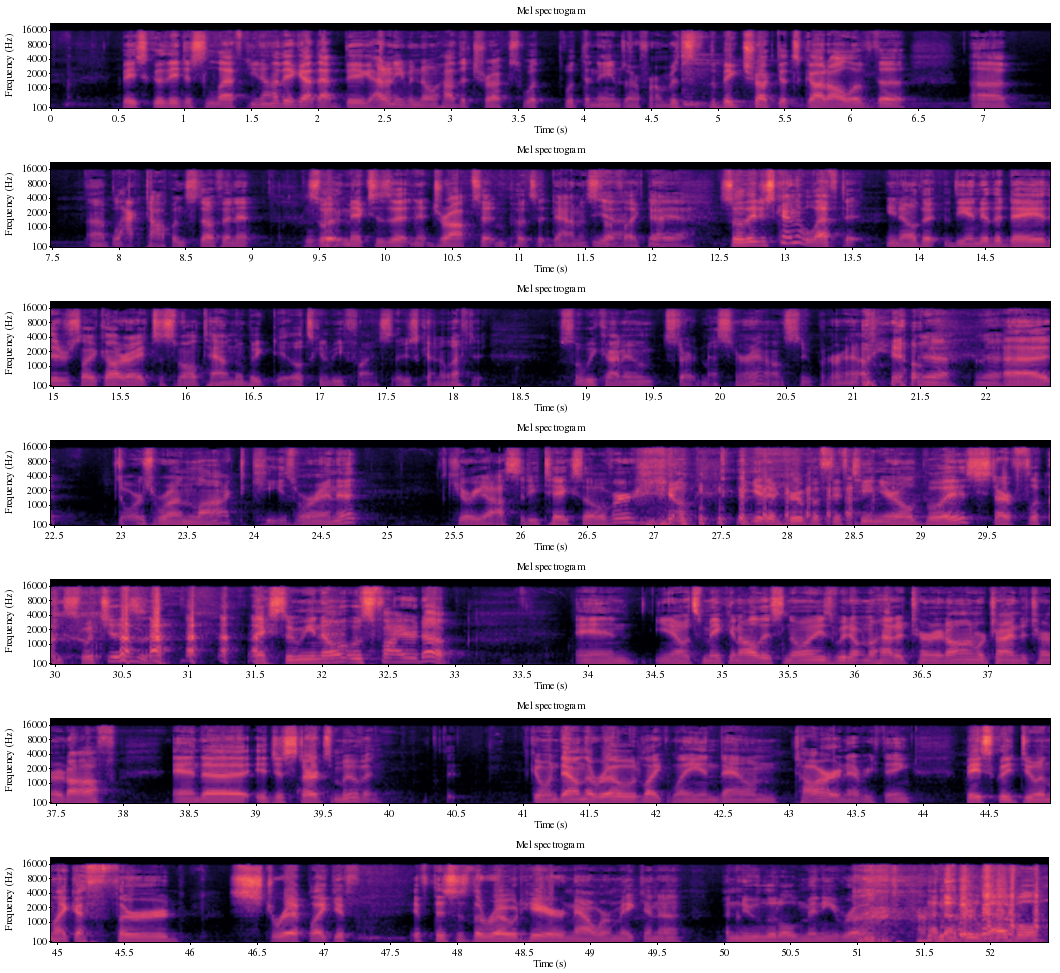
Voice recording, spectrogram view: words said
basically they just left. You know how they got that big? I don't even know how the trucks what what the names are for them. But it's the big truck that's got all of the uh, uh, blacktop and stuff in it. So it mixes it and it drops it and puts it down and stuff Yeah, like that. yeah. So they just kind of left it. You know, the, at the end of the day, they're just like, all right, it's a small town, no big deal. It's going to be fine. So they just kind of left it. So we kind of started messing around, snooping around, you know. Yeah, yeah. Uh, doors were unlocked, keys were in it. Curiosity takes over. You know, you get a group of 15 year old boys, start flipping switches, and next thing we know, it was fired up. And, you know, it's making all this noise. We don't know how to turn it on. We're trying to turn it off. And uh, it just starts moving going down the road, like laying down tar and everything, basically doing like a third strip. Like if if this is the road here, now we're making a, a new little mini road, another level,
